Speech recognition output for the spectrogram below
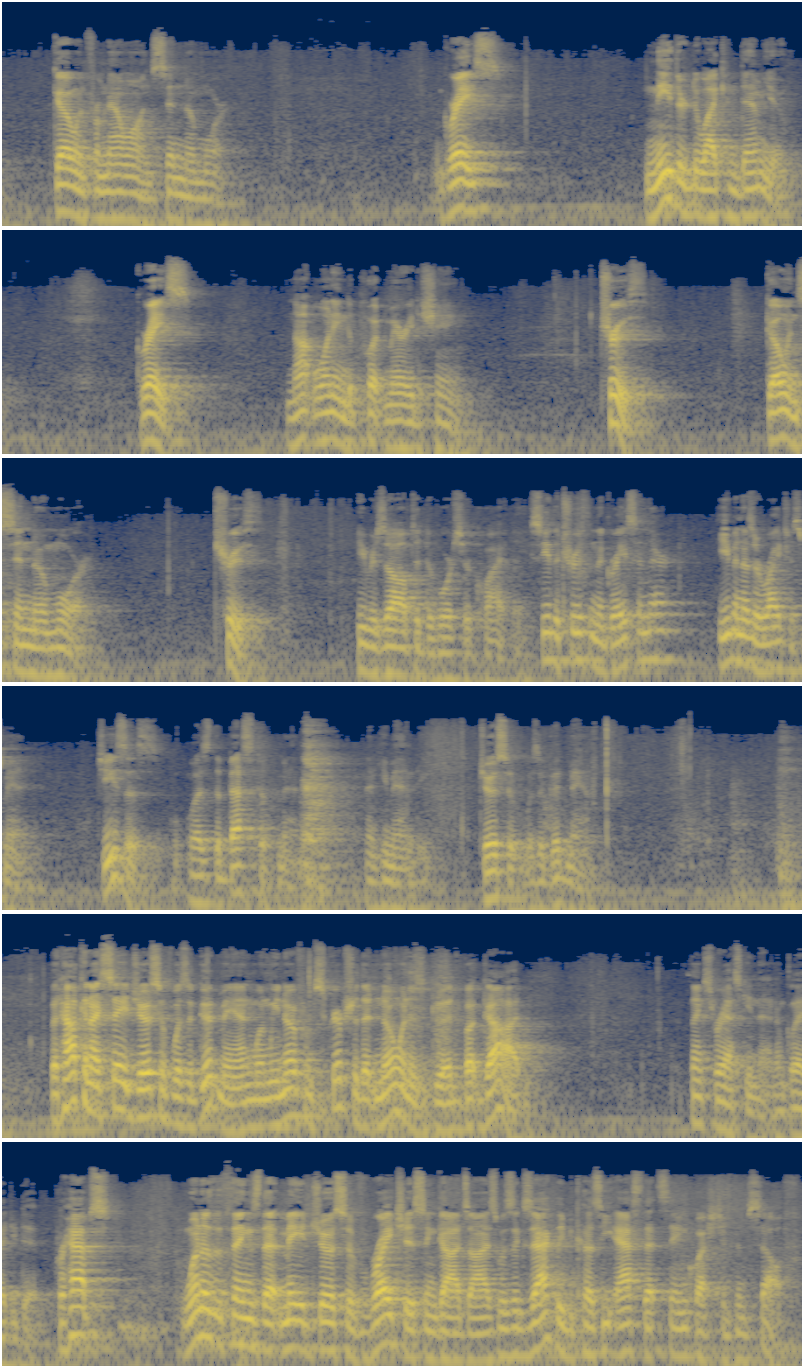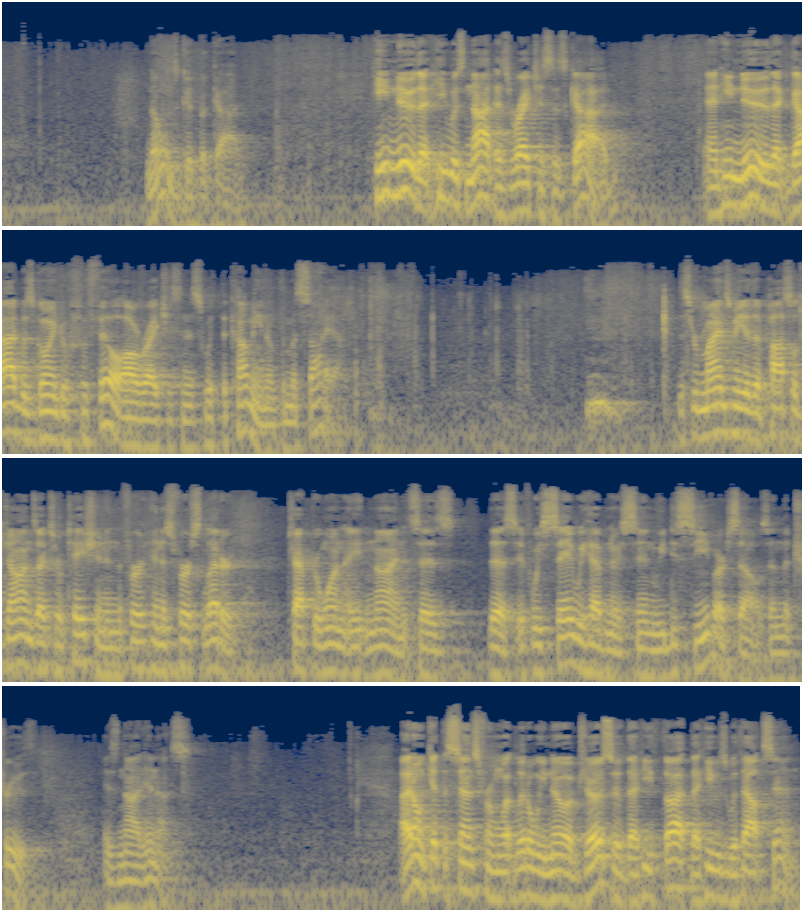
Go and from now on sin no more. Grace, neither do I condemn you. Grace, not wanting to put Mary to shame. Truth, go and sin no more. Truth, he resolved to divorce her quietly. See the truth and the grace in there? Even as a righteous man. Jesus was the best of men and humanity. Joseph was a good man. But how can I say Joseph was a good man when we know from Scripture that no one is good but God? Thanks for asking that. I'm glad you did. Perhaps one of the things that made Joseph righteous in God's eyes was exactly because he asked that same question himself. No one's good but God. He knew that he was not as righteous as God, and he knew that God was going to fulfill all righteousness with the coming of the Messiah. This reminds me of the Apostle John's exhortation in, the first, in his first letter, chapter 1, 8 and 9. It says this If we say we have no sin, we deceive ourselves, and the truth is not in us. I don't get the sense from what little we know of Joseph that he thought that he was without sin.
